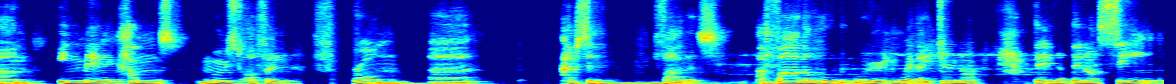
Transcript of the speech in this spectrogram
Um, in men, it comes most often from uh, absent fathers a fatherhood wound where they do not they're, they're not seen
